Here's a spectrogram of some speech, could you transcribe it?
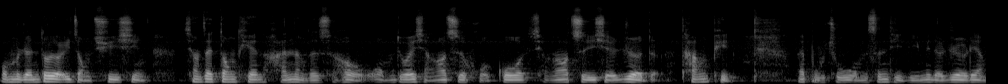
我们人都有一种趋性，像在冬天寒冷的时候，我们就会想要吃火锅，想要吃一些热的汤品，来补足我们身体里面的热量。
